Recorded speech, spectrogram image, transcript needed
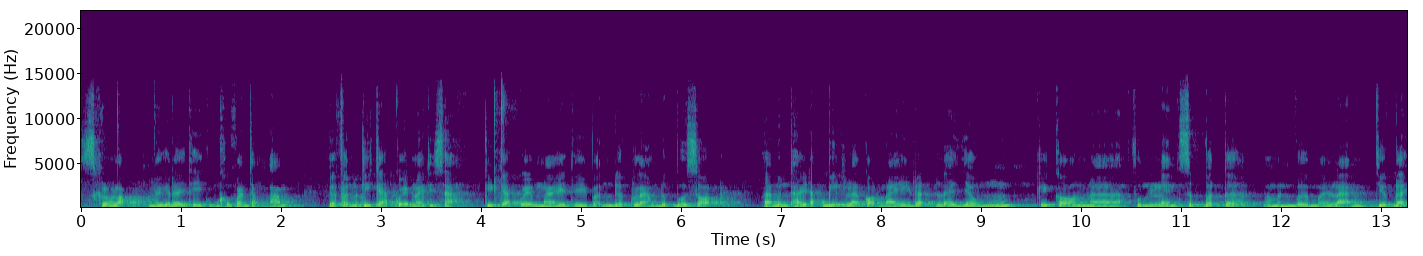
scroll lock. Mấy cái đấy thì cũng không quan trọng lắm về phần keycap của em này thì sao? Keycap của em này thì vẫn được làm double shot. Và mình thấy đặc biệt là con này rất là giống cái con à, full length subverter mà mình vừa mới làm trước đây.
